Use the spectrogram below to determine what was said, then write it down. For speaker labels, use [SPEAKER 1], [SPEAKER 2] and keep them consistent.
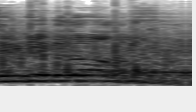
[SPEAKER 1] Сергей Годованов.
